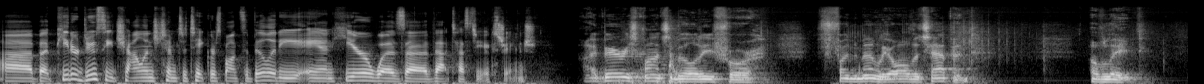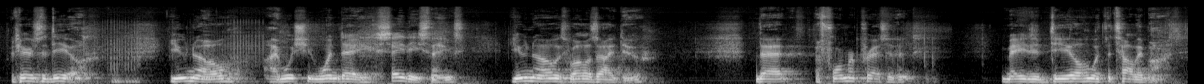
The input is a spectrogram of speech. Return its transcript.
Uh, but Peter Doocy challenged him to take responsibility, and here was uh, that testy exchange. I bear responsibility for fundamentally all that's happened of late. But here's the deal. You know, I wish you'd one day say these things. You know as well as I do that a former president made a deal with the Taliban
